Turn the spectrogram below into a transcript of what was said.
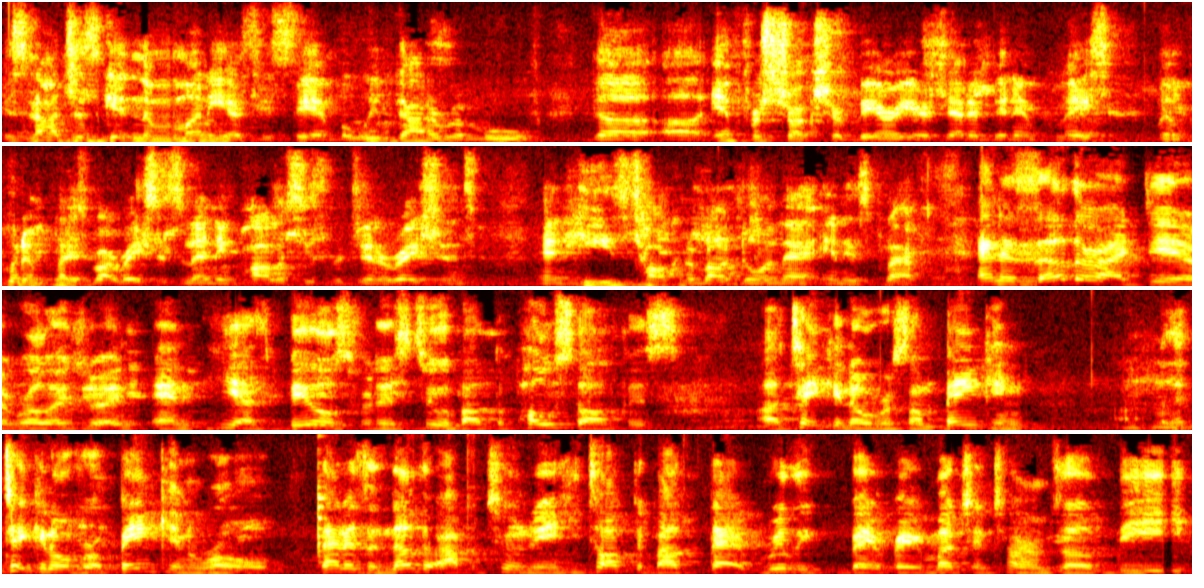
it's not just getting the money, as you said, but we've got to remove the uh, infrastructure barriers that have been in place, been put in place by racist lending policies for generations. And he's talking about doing that in his platform. And his other idea, Roland, and, and he has bills for this too about the post office uh, taking over some banking mm-hmm. taking over a banking role. That is another opportunity. He talked about that really very, very much in terms of the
